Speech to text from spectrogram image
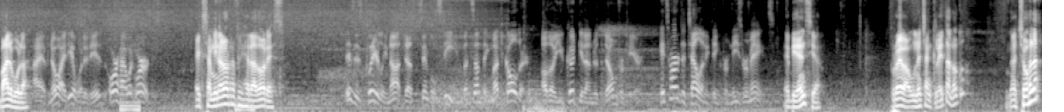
Válvula. Examina los refrigeradores. This is clearly not just simple steam, but something much colder. Although you could get under the dome from here. It's hard to tell anything from these remains. Evidencia. Prueba, ¿una chancleta, loco? ¿Una chola?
